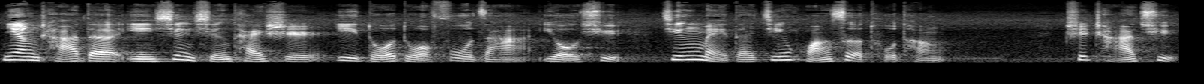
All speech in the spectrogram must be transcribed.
酿茶的隐性形态是一朵朵复杂、有序、精美的金黄色图腾。吃茶去，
